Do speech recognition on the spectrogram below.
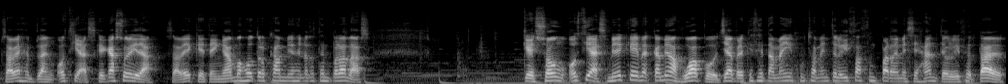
¿sabes? En plan, hostias, qué casualidad, ¿sabes? Que tengamos otros cambios en otras temporadas que son, hostias, mira que cambio más guapo, ya, pero es que Z-Main justamente lo hizo hace un par de meses antes, o lo hizo tal.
